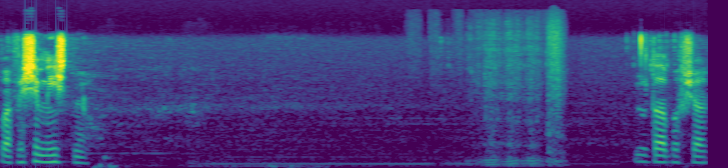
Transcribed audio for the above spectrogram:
Pá, fecha-me isto, meu. Não está para fechar.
